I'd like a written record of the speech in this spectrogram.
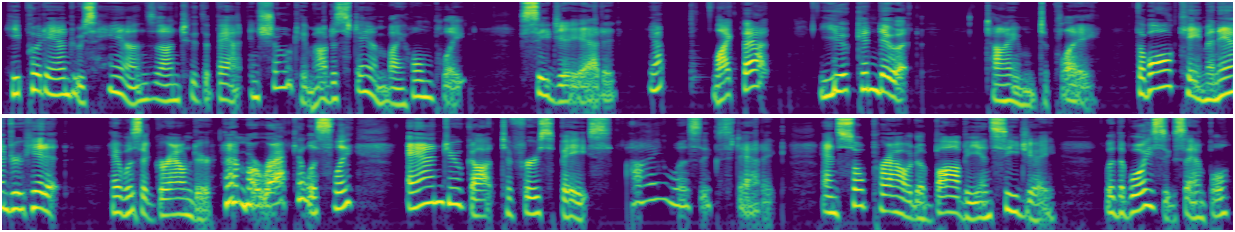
he put Andrew's hands onto the bat and showed him how to stand by home plate. CJ added, Yep, like that. You can do it. Time to play. The ball came and Andrew hit it. It was a grounder, and miraculously, Andrew got to first base. I was ecstatic and so proud of Bobby and CJ. With the boys' example,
